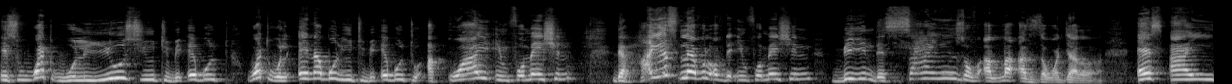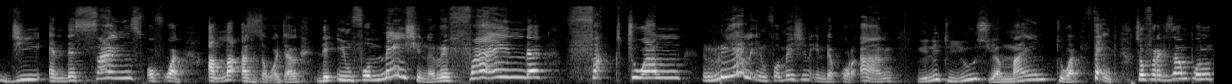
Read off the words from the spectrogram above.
is what will use you to be able, to, what will enable you to be able to acquire information. The highest level of the information being the signs of Allah Azza wa Jal. S-I-G and the signs of what? Allah Azza wa Jal. The information, refined, factual, real information in the Quran, you need to use your mind to what? Think. So for example,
